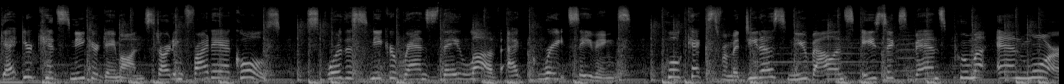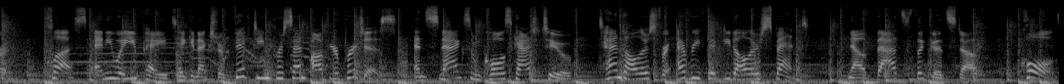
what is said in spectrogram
Get your kids' sneaker game on starting Friday at Kohl's. Score the sneaker brands they love at great savings. Cool kicks from Adidas, New Balance, Asics, Vans, Puma, and more. Plus, any way you pay, take an extra 15% off your purchase. And snag some Kohl's cash too. $10 for every $50 spent. Now that's the good stuff. Kohl's.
